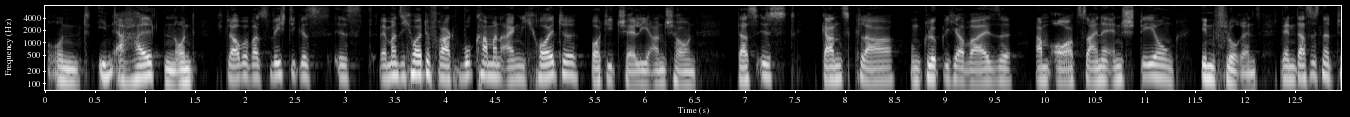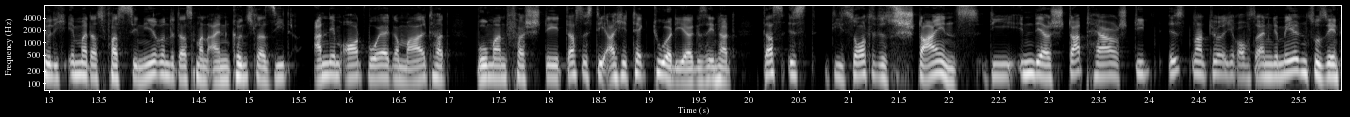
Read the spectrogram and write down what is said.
und ihn erhalten. Und ich glaube, was wichtig ist, ist, wenn man sich heute fragt, wo kann man eigentlich heute Botticelli anschauen? Das ist ganz klar und glücklicherweise am Ort seiner Entstehung in Florenz. Denn das ist natürlich immer das Faszinierende, dass man einen Künstler sieht an dem Ort, wo er gemalt hat, wo man versteht, das ist die Architektur, die er gesehen hat. Das ist die Sorte des Steins, die in der Stadt herrscht, die ist natürlich auch auf seinen Gemälden zu sehen.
